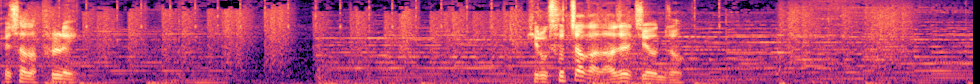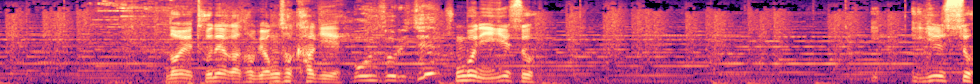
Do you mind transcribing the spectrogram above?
괜찮아, 플레이. 비록 숫자가 낮을지언정. 너의 두뇌가 더 명석하기에 뭔 소리지? 충분히 이길 수 이, 이길 수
